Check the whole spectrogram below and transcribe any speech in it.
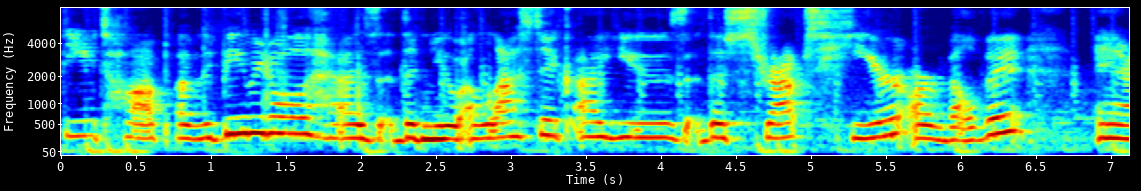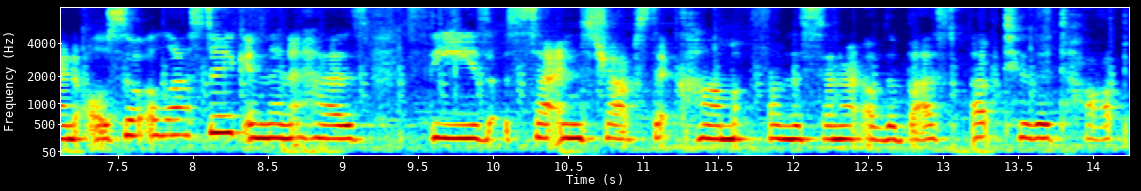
The top of the baby doll has the new elastic I use. The straps here are velvet and also elastic and then it has these satin straps that come from the center of the bust up to the top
